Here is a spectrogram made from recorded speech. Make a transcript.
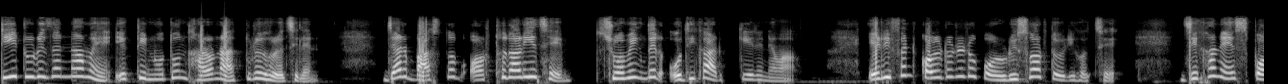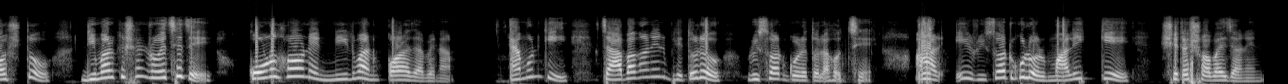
টি ট্যুরিজম নামে একটি নতুন ধারণা তুলে ধরেছিলেন, যার বাস্তব অর্থ দাঁড়িয়েছে শ্রমিকদের অধিকার কেড়ে নেওয়া। এলিফ্যান্ট করিডোরের ওপর রিসর্ট তৈরি হচ্ছে, যেখানে স্পষ্ট ডিমার্কেশন রয়েছে যে কোনো ধরনের নির্মাণ করা যাবে না। এমনকি চা বাগানের ভেতরেও রিসর্ট গড়ে তোলা হচ্ছে। আর এই রিসর্টগুলোর মালিক কে সেটা সবাই জানেন।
